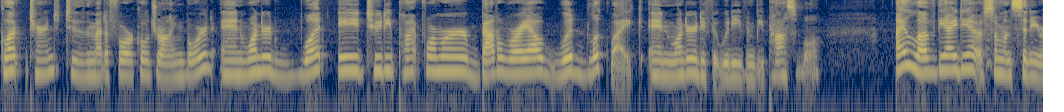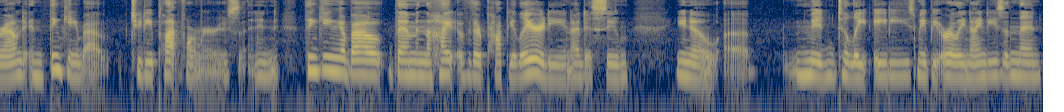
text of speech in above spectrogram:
Glunt turned to the metaphorical drawing board and wondered what a 2D platformer battle royale would look like and wondered if it would even be possible. I love the idea of someone sitting around and thinking about 2D platformers and thinking about them in the height of their popularity, and I'd assume, you know, uh, mid to late 80s, maybe early 90s, and then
